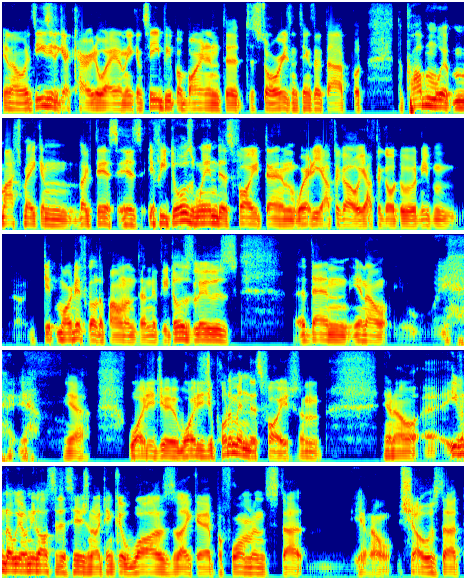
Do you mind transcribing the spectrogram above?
you know it's easy to get carried away and you can see people buying into to stories and things like that but the problem with matchmaking like this is if he does win this fight then where do you have to go you have to go to an even more difficult opponent and if he does lose uh, then you know yeah. Why did you why did you put him in this fight? And you know uh, even though we only lost the decision i think it was like a performance that you know shows that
